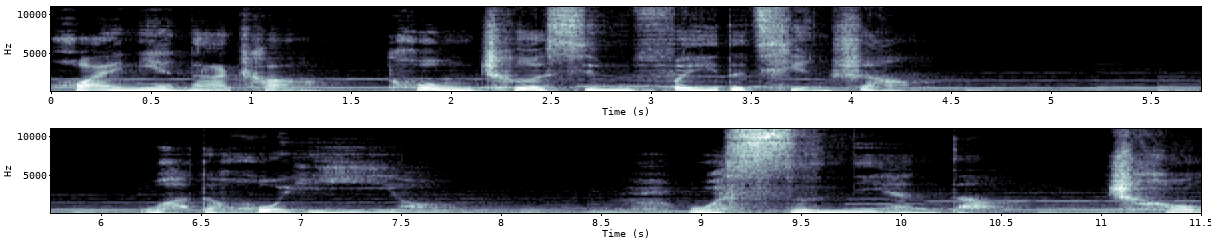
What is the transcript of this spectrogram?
怀念那场痛彻心扉的情伤。我的回忆哟。我思念的愁，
